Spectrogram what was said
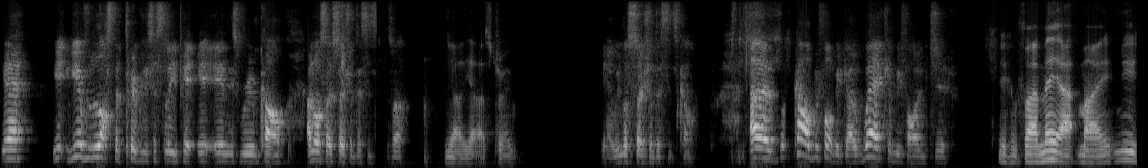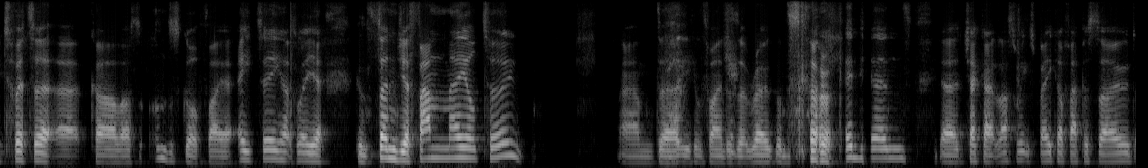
Yeah, you, you've lost the privilege to sleep in, in this room, Carl, and also social distance as well. Yeah, yeah, that's true. Yeah, we lost social distance, Carl. Uh, Carl, before we go, where can we find you? You can find me at my new Twitter at Carlos underscore fire 18. That's where you can send your fan mail to. And uh, you can find us at rogue underscore opinions. Uh, check out last week's Bake Off episode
